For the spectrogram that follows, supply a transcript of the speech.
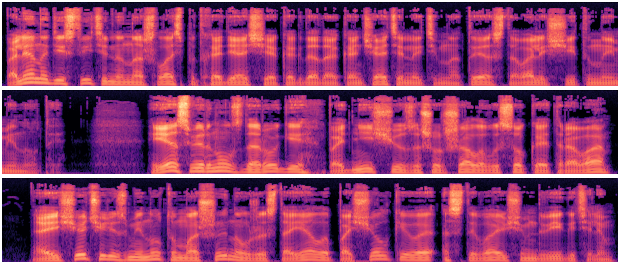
Поляна действительно нашлась подходящая, когда до окончательной темноты оставались считанные минуты. Я свернул с дороги, под днищу зашуршала высокая трава, а еще через минуту машина уже стояла, пощелкивая остывающим двигателем,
